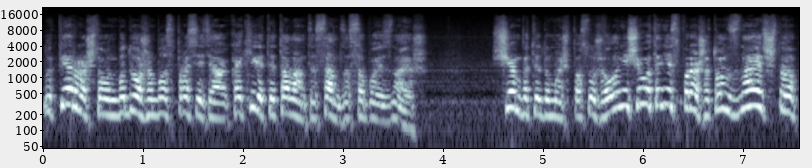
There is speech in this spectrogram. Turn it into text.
ну первое, что он бы должен был спросить, а какие ты таланты сам за собой знаешь? Чем бы ты думаешь послужил? Он ничего-то не спрашивает. Он знает, что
